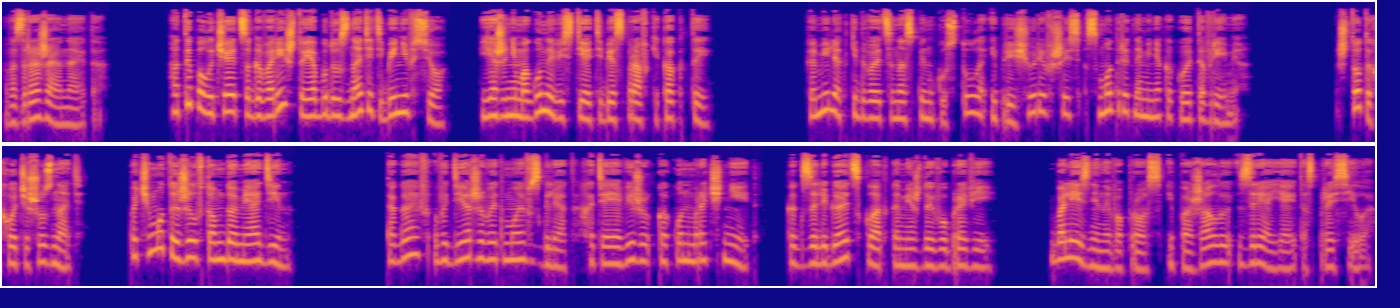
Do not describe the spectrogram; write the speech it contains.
возражаю на это. А ты, получается, говоришь, что я буду знать о тебе не все. Я же не могу навести о тебе справки, как ты. Камиль откидывается на спинку стула и, прищурившись, смотрит на меня какое-то время. Что ты хочешь узнать? Почему ты жил в том доме один? Тагаев выдерживает мой взгляд, хотя я вижу, как он мрачнеет, как залегает складка между его бровей. Болезненный вопрос, и, пожалуй, зря я это спросила.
